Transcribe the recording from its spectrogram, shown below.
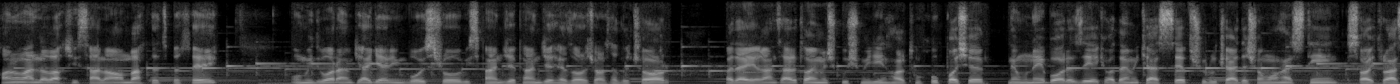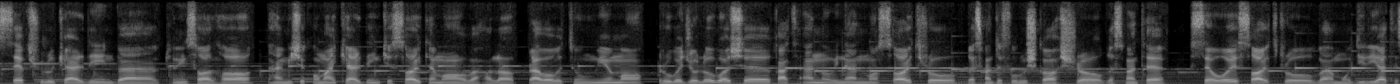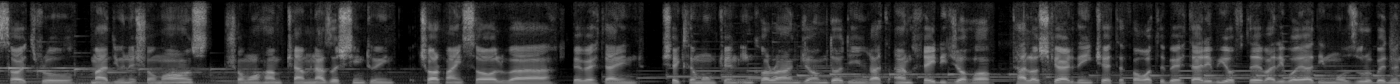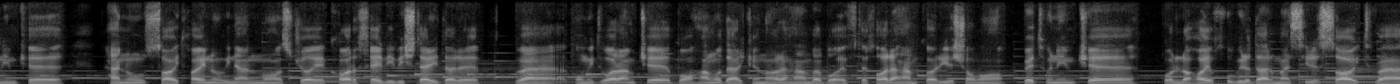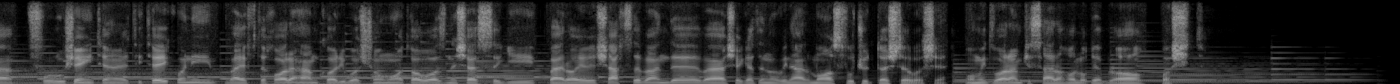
خانم الله بخشی سلام وقتت بخیر. امیدوارم که اگر این voice رو 25 5 1404 و دقیقا سر time ش گوش میدین حالتون خوب باشه. نمونه بارز یک آدمی که از صفر شروع کرده شما هستین. سایت رو از صفر شروع کردین و تو این سالها همیشه کمک کردین که سایت ما و حالا روابط عمومی ما رو به جلو باشه. قطعا نوینن ما سایت رو قسمت فروشگاهش رو قسمت SEO سایت رو و مدیریت سایت رو مدیون شماست. شما هم کم نذاشتین تو این 4 5 سال و به بهترین شکل ممکن این کار رو انجام دادین. قطعا خیلی جاها تلاش کردین که اتفاقات بهتری بیفته ولی باید این موضوع رو بدونیم که هنوز سایت های نوین الماس جای کار خیلی بیشتری داره و امیدوارم که با هم و در کنار هم و با افتخار همکاری شما بتونیم که قله خوبی رو در مسیر سایت و فروش اینترنتی طی کنیم و افتخار همکاری با شما تا بازنشستگی برای شخص بنده و شرکت نوین الماس وجود داشته باشه. امیدوارم که سرحال و قبراق باشید.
